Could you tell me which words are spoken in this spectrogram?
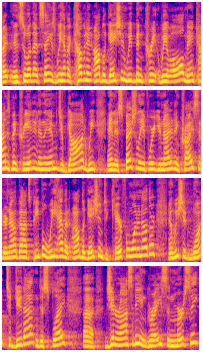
Right? And so what that's saying is we have a covenant obligation. We've been cre- we have all mankind has been created in the image of God. We and especially if we're united in Christ and are now God's people, we have an obligation to care for one another, and we should want to do that and display uh, generosity and grace and mercy.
